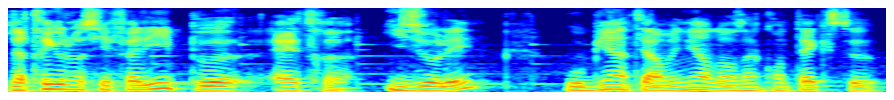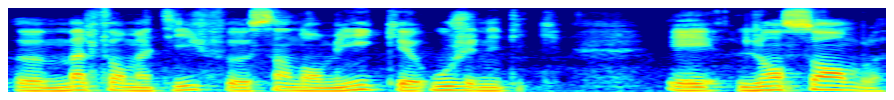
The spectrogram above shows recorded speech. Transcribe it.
La trigonocéphalie peut être isolée ou bien intervenir dans un contexte euh, malformatif, euh, syndromique ou génétique. Et l'ensemble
